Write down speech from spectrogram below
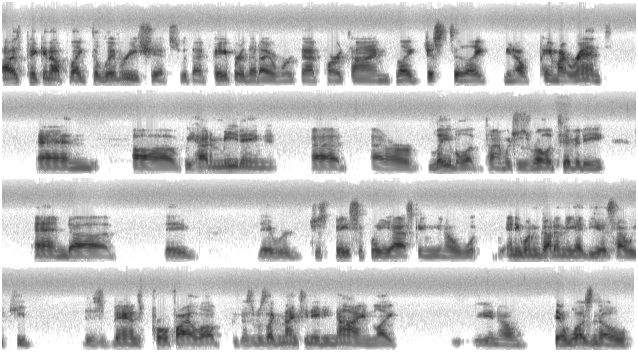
I was picking up like delivery shifts with that paper that I worked at part time, like just to like you know pay my rent. And uh, we had a meeting at at our label at the time, which was Relativity, and uh, they they were just basically asking, you know, what anyone got any ideas how we keep this band's profile up because it was like 1989, like you know there was no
